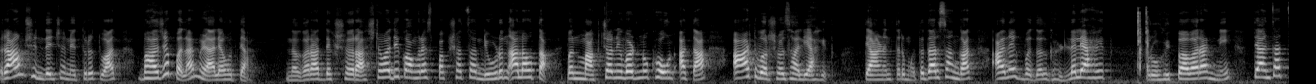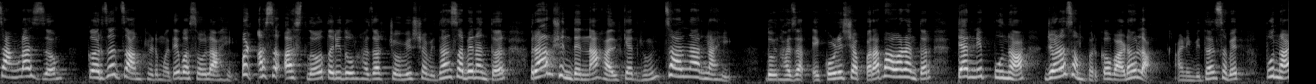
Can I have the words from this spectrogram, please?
राम शिंदेच्या नेतृत्वात भाजपला मिळाल्या होत्या. नगराध्यक्ष राष्ट्रवादी काँग्रेस पक्षाचा निवडून आला होता पण मागच्या निवडणूक होऊन आता आठ वर्ष झाली आहेत. त्यानंतर मतदारसंघात अनेक बदल घडलेले आहेत. रोहित पवारांनी त्यांचा चांगला जम कर्जत जामखेडमध्ये बसवला आहे. पण असं असलं तरी दोन हजार चोवीसच्या विधानसभेनंतर राम शिंदेंना हलक्यात घेऊन चालणार नाही. दोन हजार एकोणीसच्या पराभवानंतर त्यांनी पुन्हा जनसंपर्क वाढवला आणि विधानसभेत पुन्हा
